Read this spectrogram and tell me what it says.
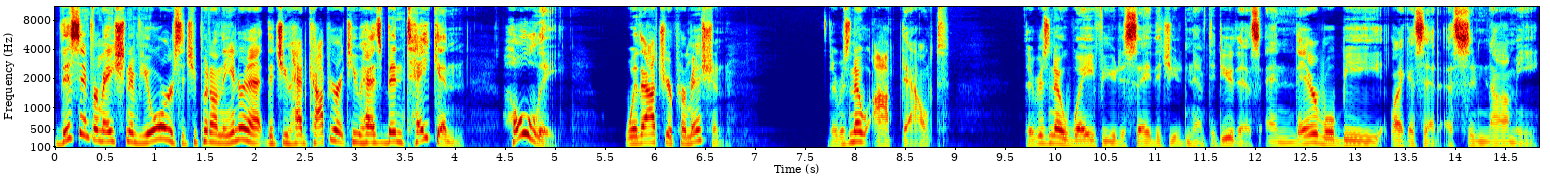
This information of yours that you put on the internet that you had copyright to has been taken wholly without your permission. There was no opt out. There is no way for you to say that you didn't have to do this. And there will be, like I said, a tsunami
